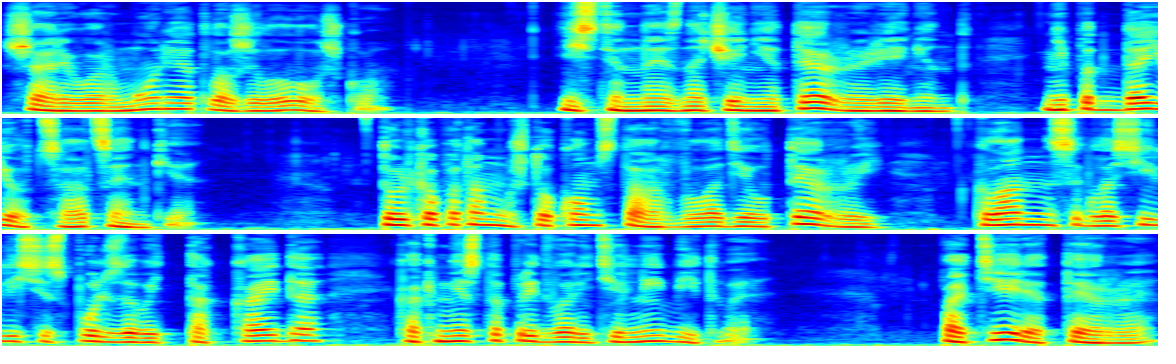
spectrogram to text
Шаривар Мори отложила ложку. Истинное значение Терры, регент, не поддается оценке. Только потому, что Комстар владел Террой, кланы согласились использовать Таккайда как место предварительной битвы. Потеря Терры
